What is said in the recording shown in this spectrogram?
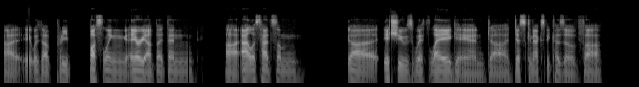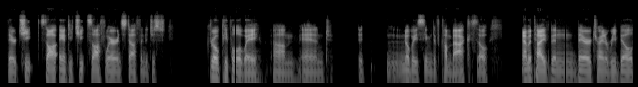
uh, it was a pretty bustling area. But then uh, Atlas had some uh, issues with lag and uh, disconnects because of their cheat so- anti-cheat software and stuff, and it just drove people away. Um, and it nobody seemed to come back. So Amitai's been there trying to rebuild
